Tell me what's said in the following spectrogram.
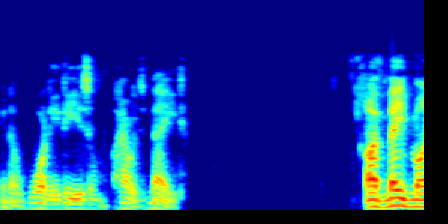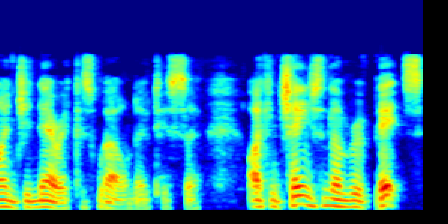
you know, what it is and how it's made. I've made mine generic as well, notice. So I can change the number of bits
